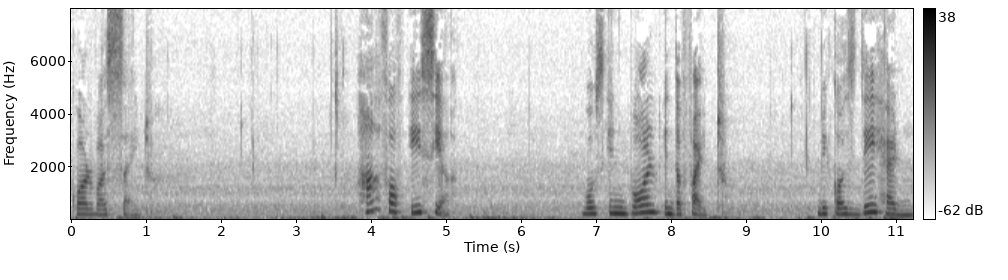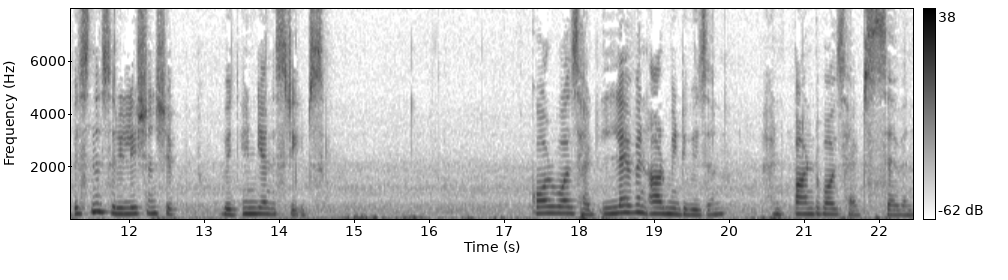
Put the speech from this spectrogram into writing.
Kaurava's side. Half of Asia was involved in the fight because they had business relationship with Indian states. Kauravas had 11 army division and Pandavas had seven.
